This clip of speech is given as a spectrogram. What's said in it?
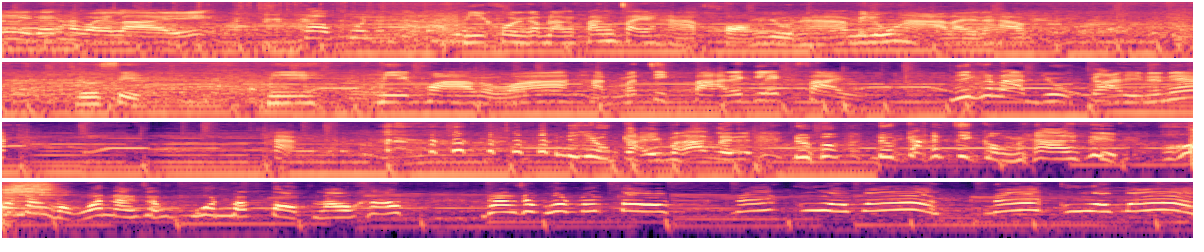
นี่ได้ทวายไลท์ขอบคุณค่ะมีคนกำลังตั้งใจหาของอยู่นะฮะไม่รู้หาอะไรนะครับ ดูสิ มีมีความแบบว่าหันมาจิกตาเล็กๆใส่ นี่ขนาดอยู่ไกลนะเนี่ย นี่อยู่ไกลมากเลย ดูดูการจิกของนางสิโอ้นางบอกว่านางจะพวนมาตบเราครับ นางจะพวนมาตบน่ากลัวมาก น่ากลัวมาก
